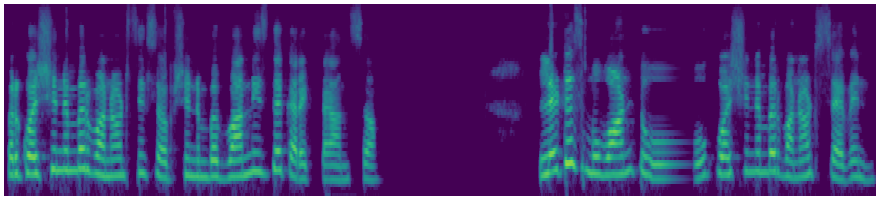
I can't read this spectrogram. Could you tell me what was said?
For question number 106, option number one is the correct answer. Let us move on to question number 107.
